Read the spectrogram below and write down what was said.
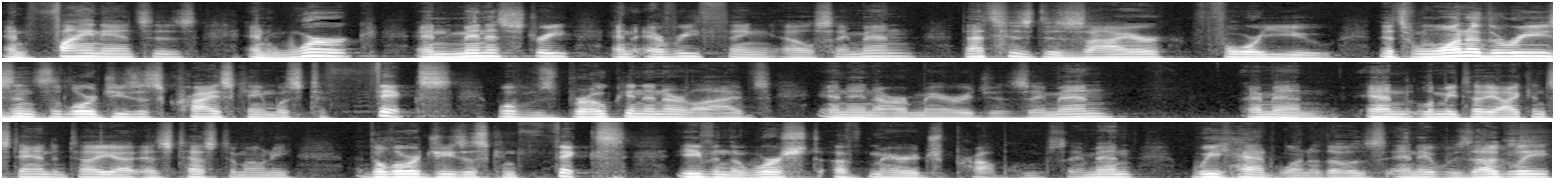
and finances and work and ministry and everything else. Amen? That's his desire for you. That's one of the reasons the Lord Jesus Christ came was to fix what was broken in our lives and in our marriages. Amen? Amen. And let me tell you, I can stand and tell you as testimony, the Lord Jesus can fix even the worst of marriage problems. Amen. We had one of those, and it was ugly,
